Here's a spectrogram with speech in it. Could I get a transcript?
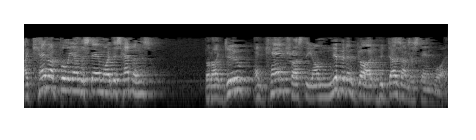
I cannot fully understand why this happens, but I do and can trust the omnipotent God who does understand why.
